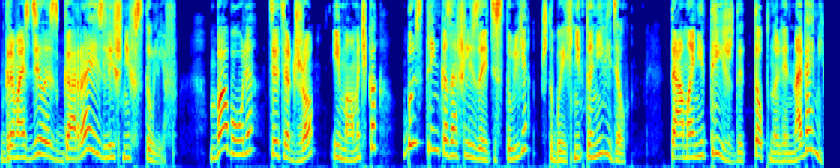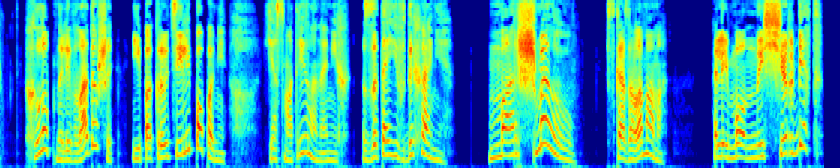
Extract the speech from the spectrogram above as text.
громоздилась гора из лишних стульев. Бабуля, тетя Джо и мамочка быстренько зашли за эти стулья, чтобы их никто не видел. Там они трижды топнули ногами, хлопнули в ладоши и покрутили попами. Я смотрела на них, затаив дыхание. «Маршмеллоу!» — сказала мама. «Лимонный щербет!»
